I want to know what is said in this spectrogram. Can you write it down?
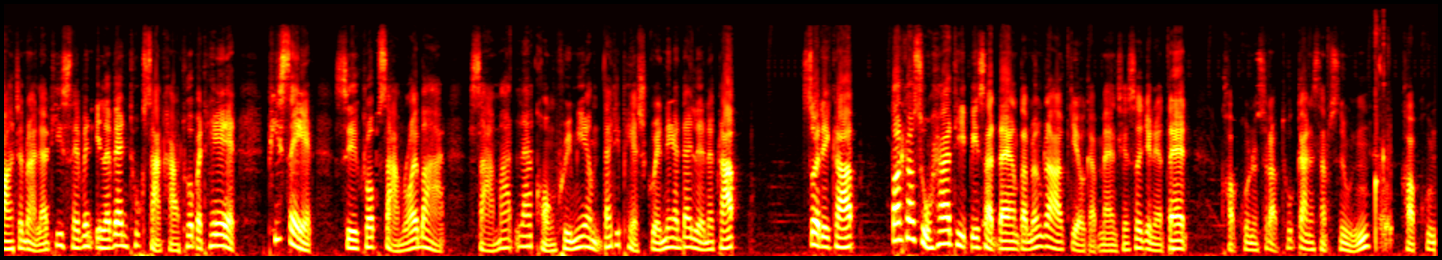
วางจำหน่ายแล้วที่7 e เ e ่ e อทุกสาขาทั่วประเทศ พิเศษซื้อครบ 300 บาท สามารถแลกของพรีเมียมได้ที่เพจเกรเนตได้เลยนะครับ สวัสดีครับ ต้อนเข้าสู่ 5 ทีปีศาจแดงตามเรื่องราวเกี่ยวกับแมนเชสเตอร์ยูไนเต็ด ขอบคุณสำหรับทุกการสนับสนุน ขอบคุณ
